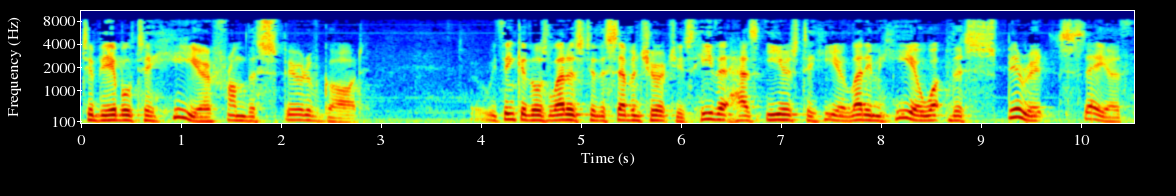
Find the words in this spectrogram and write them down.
to be able to hear from the Spirit of God. We think of those letters to the seven churches. He that has ears to hear, let him hear what the Spirit saith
